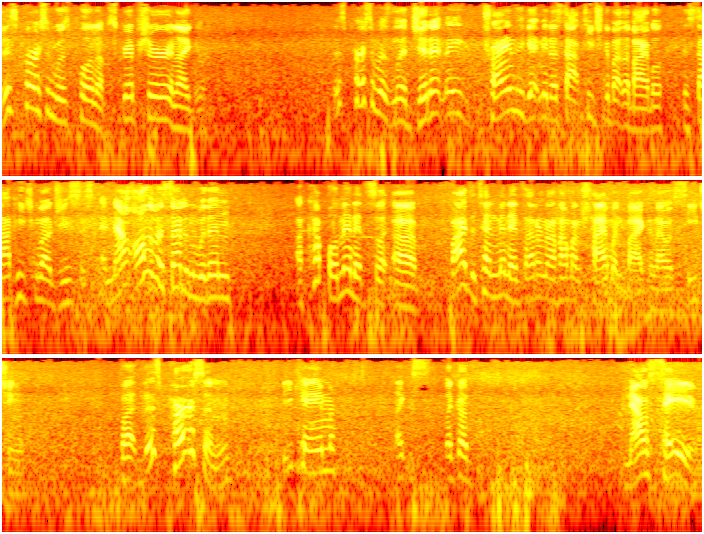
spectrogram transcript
this person was pulling up scripture and like this person was legitimately trying to get me to stop teaching about the Bible, to stop teaching about Jesus. And now all of a sudden, within a couple of minutes, uh, five to 10 minutes, I don't know how much time went by because I was teaching. But this person became like, like a now saved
